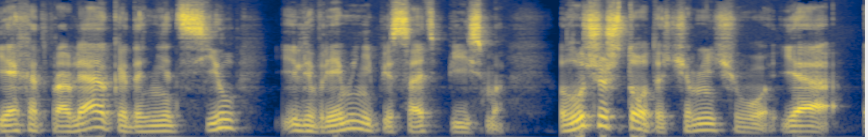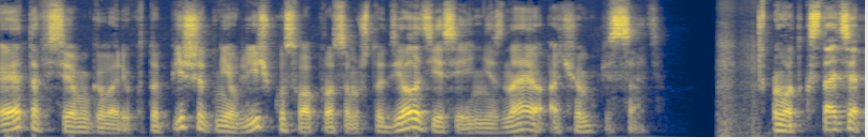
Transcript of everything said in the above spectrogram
Я их отправляю, когда нет сил или времени писать письма. Лучше что-то, чем ничего. Я это всем говорю, кто пишет мне в личку с вопросом, что делать, если я не знаю, о чем писать. Вот, кстати,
